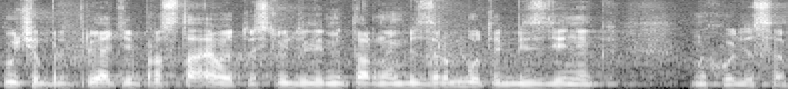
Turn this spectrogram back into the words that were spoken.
куча предприятий простаивает, то есть люди элементарно без работы, без денег находятся.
